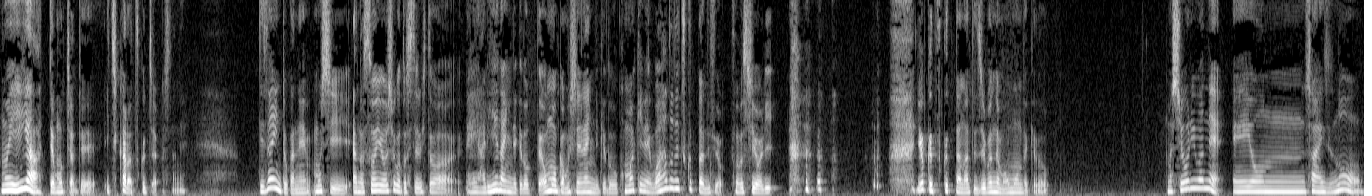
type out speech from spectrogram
もういいやって思っちゃって一から作っちゃいましたね。デザインとかねもしあのそういうお仕事してる人はえー、ありえないんだけどって思うかもしれないんだけど小牧ねワードで作ったんですよそのしおり。よく作ったなって自分でも思うんだけど。まあ、しおりはね A4 サイズの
